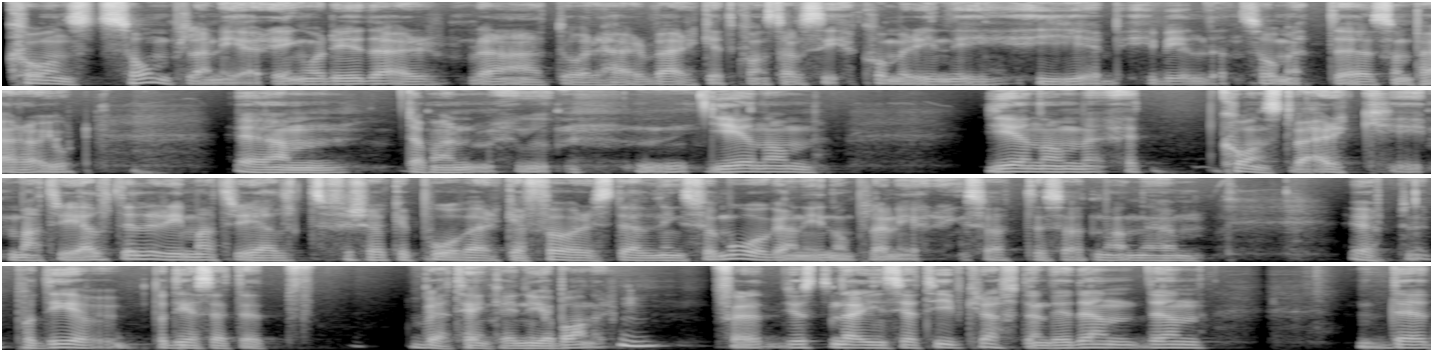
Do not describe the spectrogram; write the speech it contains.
konst som planering. Och det är där bland annat då det här verket Konstalse kommer in i, i, i bilden som, ett, eh, som Per har gjort. Um, där man mm, genom, genom ett konstverk, materiellt eller immateriellt, försöker påverka föreställningsförmågan inom planering. Så att, så att man um, på, det, på det sättet börjar tänka i nya banor. Mm. För just den där initiativkraften, det är den, den det,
